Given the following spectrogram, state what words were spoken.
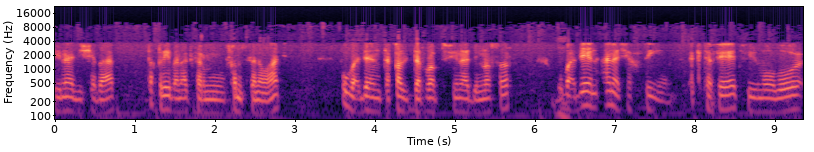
في نادي الشباب تقريبا أكثر من خمس سنوات وبعدين انتقلت دربت في نادي النصر. وبعدين أنا شخصيا اكتفيت في موضوع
